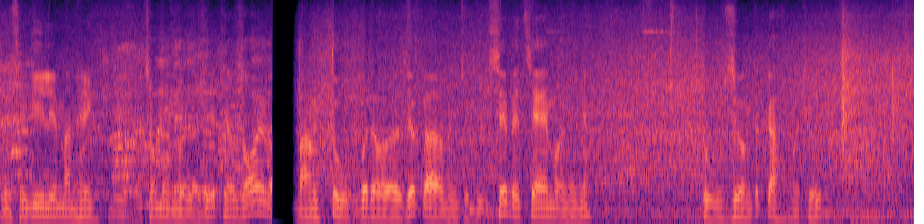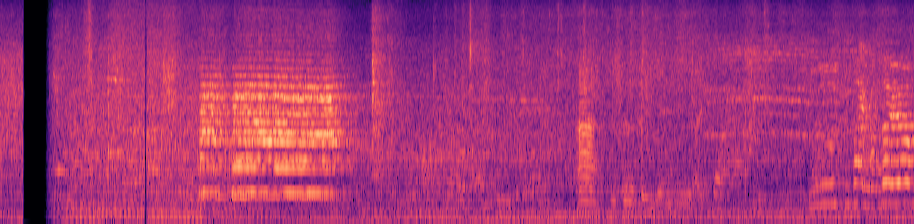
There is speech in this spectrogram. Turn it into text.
Mình sẽ ghi lên màn hình để cho mọi người là dễ theo dõi và mang tủ bắt đầu trước là mình chuẩn bị xếp lên xe mọi người nhé. Tủ giường tất cả mọi thứ. à từ từ để mình ấy cơ chú chú thành có dây không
